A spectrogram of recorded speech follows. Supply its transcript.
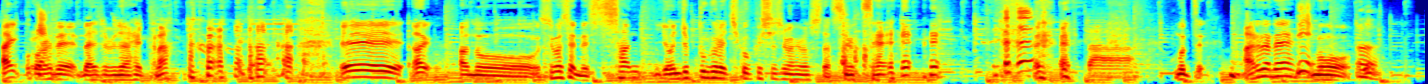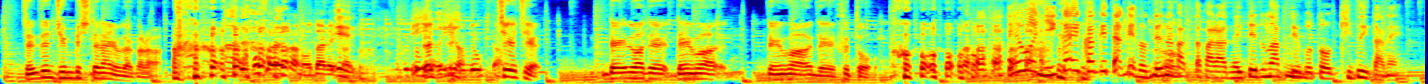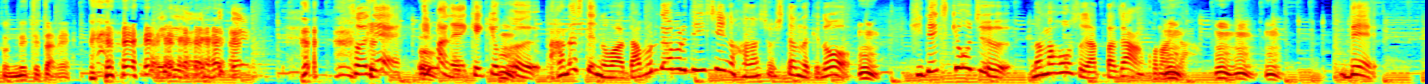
はい、これで大丈夫じゃないかな。えー、はい、あのーすいませんね、三40分ぐらい遅刻してしまいました。すいません。もうぜ、あれだね。で、もう、うん。全然準備してないよ、だから。起こされたの？誰かに。いいよ自分で起きた？違う違う。電話で、電話、電話でふと。電話2回かけたけど出なかったから寝てるなっていうことを気づいたね、寝てたね。それで、うん今ね結局話してるのは WWDC の話をしたんだけど、うん。秀樹教授生放送やったじゃんこのうん。間、うんうんうん。で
